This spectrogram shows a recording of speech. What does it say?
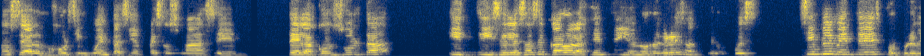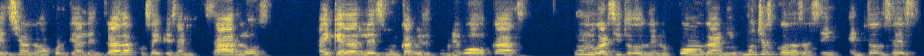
no sé, a lo mejor 50, 100 pesos más en, de la consulta y, se les hace caro a la gente y ya no regresan, pero pues simplemente es por prevención, ¿no? Porque a la entrada pues hay que sanitizarlos, hay que darles un cambio de cubrebocas, un lugarcito donde lo pongan y muchas cosas así. Entonces,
